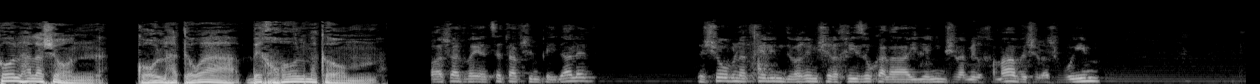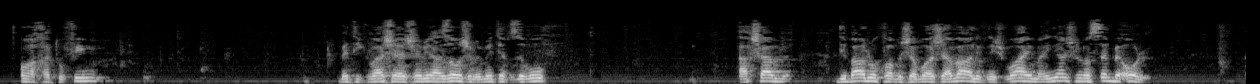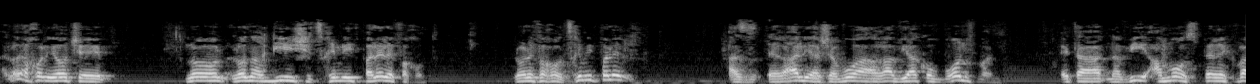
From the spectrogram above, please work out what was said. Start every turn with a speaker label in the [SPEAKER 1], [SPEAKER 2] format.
[SPEAKER 1] כל הלשון, כל התורה, בכל מקום.
[SPEAKER 2] פרשת ויצא תשפ"ד, ושוב נתחיל עם דברים של חיזוק על העניינים של המלחמה ושל השבויים, או החטופים, בתקווה שהשם יעזור, שבאמת יחזרו. עכשיו, דיברנו כבר בשבוע שעבר, לפני שבועיים, העניין של נושא בעול. לא יכול להיות שלא לא נרגיש שצריכים להתפלל לפחות. לא לפחות, צריכים להתפלל. אז הראה לי השבוע הרב יעקב ברונפמן את הנביא עמוס, פרק ו',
